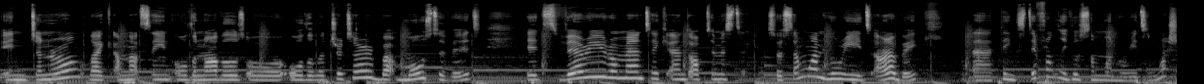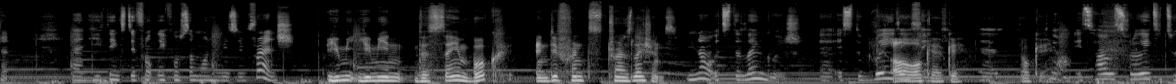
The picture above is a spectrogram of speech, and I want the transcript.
in general, like I'm not saying all the novels or all the literature, but most of it, it's very romantic and optimistic. So someone who reads Arabic uh, thinks differently from someone who reads in Russian, and he thinks differently from someone who reads in French. You mean you mean the same book in different translations? No, it's the language. Uh, it's the way they Oh, think. okay, okay, Uh, okay. yeah, it's how it's related to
